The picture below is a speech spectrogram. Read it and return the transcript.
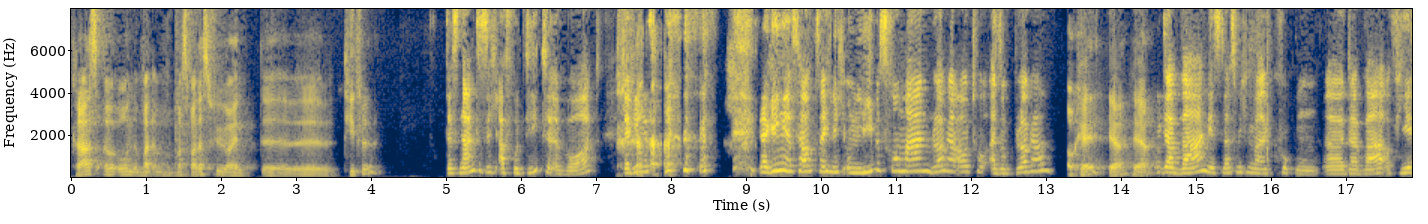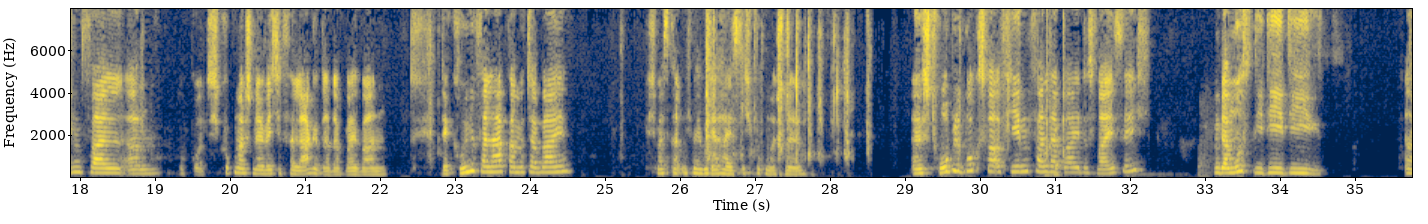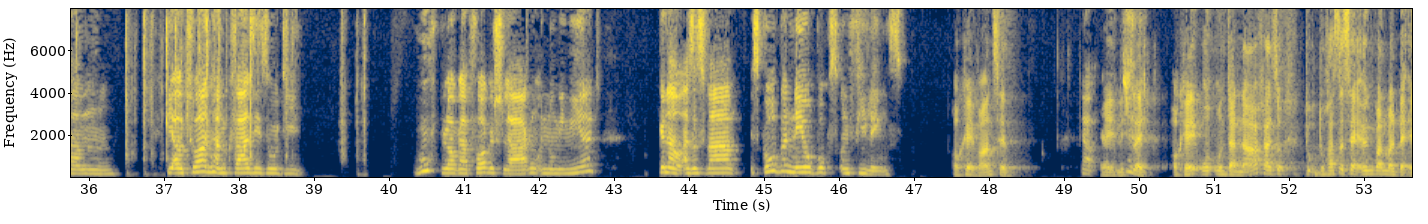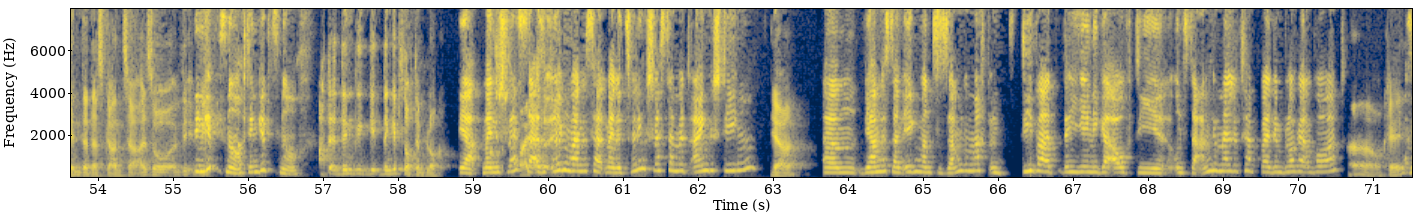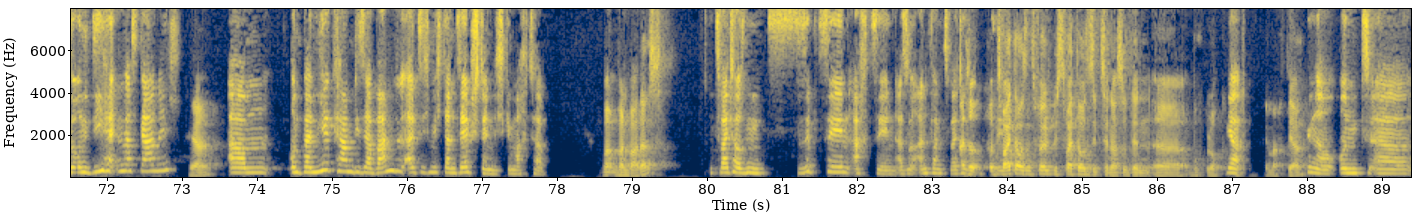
Krass. Äh, und was war das für ein äh, Titel? Das nannte sich Aphrodite Award. Da ging es, da ging es hauptsächlich um Liebesroman, Blogger-Autor, also Blogger. Okay, ja, ja. Und da waren, jetzt lass mich mal gucken, äh, da war auf jeden Fall, ähm, oh Gott, ich gucke mal schnell, welche Verlage da dabei waren. Der Grüne Verlag war mit dabei. Ich weiß gerade nicht mehr, wie der heißt. Ich gucke mal schnell. Äh, Stroble Books war auf jeden Fall okay. dabei, das weiß ich. Und da mussten die, die, die ähm, die Autoren haben quasi so die Buchblogger vorgeschlagen und nominiert. Genau, also es war Skobe, Neobooks und Feelings. Okay, Wahnsinn. Ja. Hey, nicht schlecht. Okay, und, danach, also du, du hast das ja irgendwann mal beendet, das Ganze. Also, wie, den gibt's noch, den gibt's noch. Ach, den, den, den gibt's noch, den Blog. Ja, meine Ach, Schwester, weiter? also irgendwann ist halt meine Zwillingsschwester mit eingestiegen. Ja. Ähm, wir haben das dann irgendwann zusammen gemacht und die war diejenige auch, die uns da angemeldet hat bei dem Blogger Award. Ah, okay. Also ohne die hätten wir es gar nicht. Ja. Ähm, und bei mir kam dieser Wandel, als ich mich dann selbstständig gemacht habe. Wann, wann war das? 2017, 18, also Anfang 2017. Also von 2012 bis 2017 hast du den äh, Buchblog ja. gemacht, ja? Genau. Und, äh,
